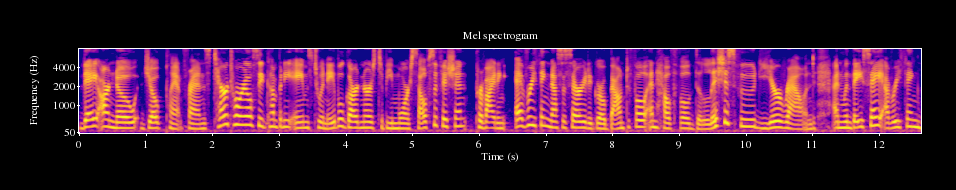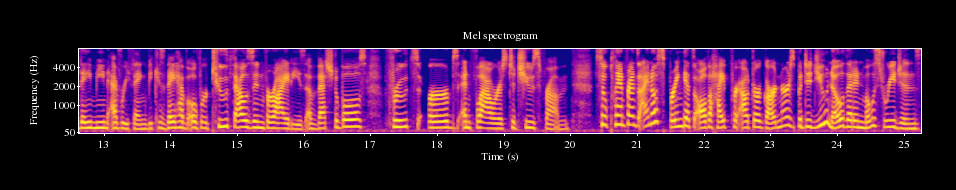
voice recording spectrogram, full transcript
They are no joke, plant friends. Territorial Seed Company aims to enable gardeners to be more self sufficient, providing everything necessary to grow bountiful and healthful, delicious food year round. And when they say everything, they mean everything because they have over 2,000 varieties of vegetables, fruits, herbs, and flowers to choose from. So, plant friends, I know spring gets all the hype for outdoor gardeners, but did you know that in most regions,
